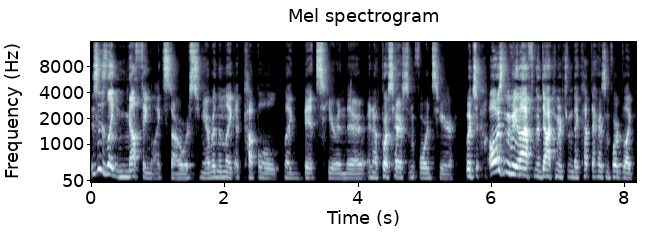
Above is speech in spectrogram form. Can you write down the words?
this is like nothing like Star Wars to me, other than like a couple like bits here and there, and of course Harrison Ford's here, which always made me laugh in the documentary when they cut the Harrison Ford. Like,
